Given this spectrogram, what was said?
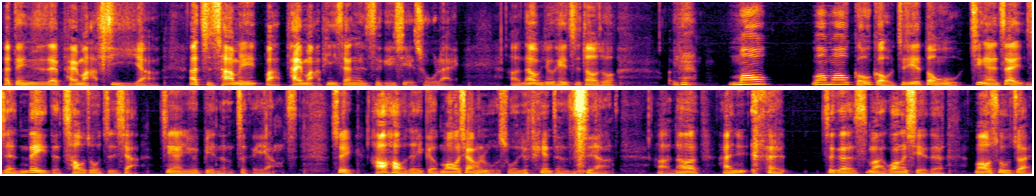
他等于是在拍马屁一样，他只差没把“拍马屁”三个字给写出来。啊，那我们就可以知道说，猫、猫猫狗狗这些动物，竟然在人类的操作之下，竟然也会变成这个样子。所以，好好的一个猫香乳说就变成这样子啊。然后还 这个司马光写的《猫树传》，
